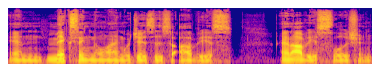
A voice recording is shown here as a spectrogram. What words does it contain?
And mixing the languages is obvious, an obvious solution.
